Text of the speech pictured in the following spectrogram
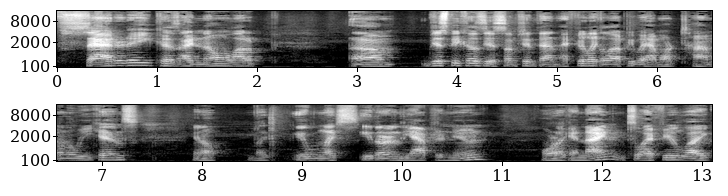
saturday because i know a lot of um just because the assumption that i feel like a lot of people have more time on the weekends you know like even like either in the afternoon or like at night so i feel like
